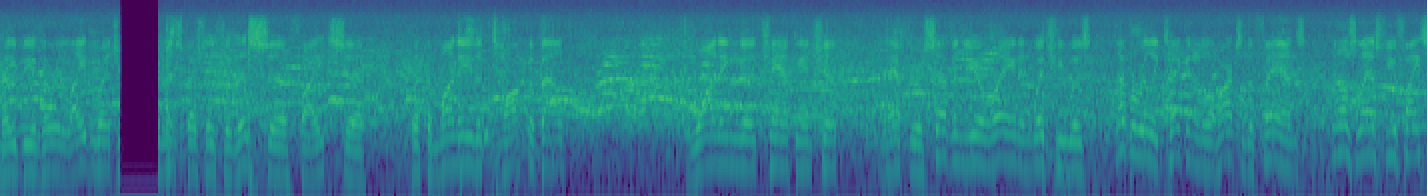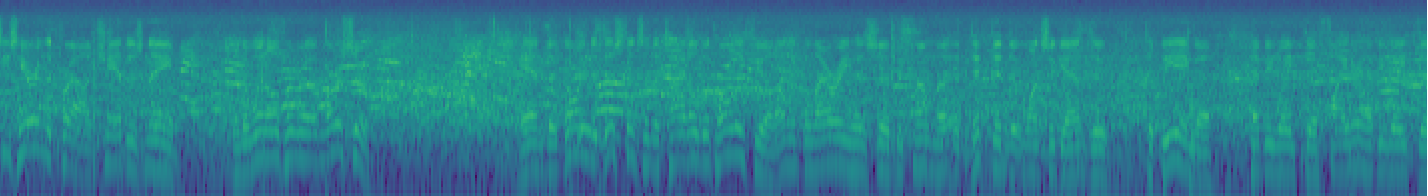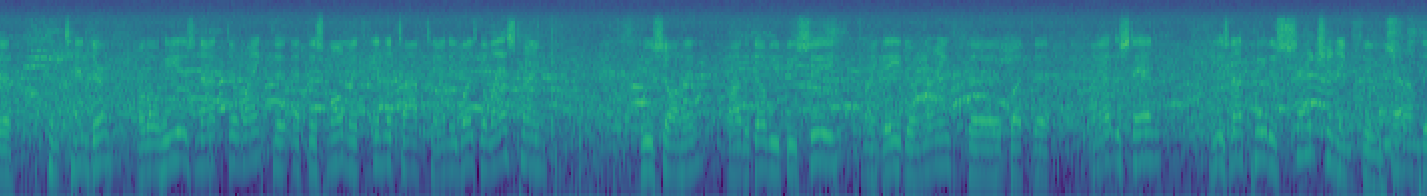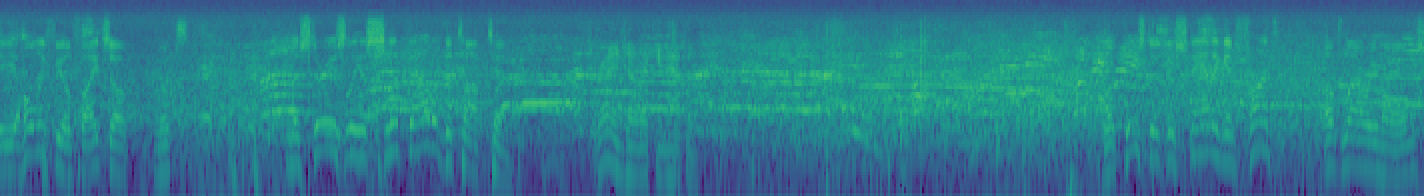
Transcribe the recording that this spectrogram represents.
maybe a very light regimen especially for this uh, fight. Uh, but the money, the talk about wanting a championship. And after a seven-year reign in which he was never really taken into the hearts of the fans, in those last few fights, he's hearing the crowd chant his name. in the win over uh, Mercer. And uh, going the distance in the title with Holyfield. I think Larry has uh, become uh, addicted once again to, to being a heavyweight uh, fighter, heavyweight uh, contender. Although he is not ranked at this moment in the top 10. He was the last time we saw him by the WBC, ranked 8th or 9th. Uh, but uh, I understand he has not paid his sanctioning fees yep. from the Holyfield fight, so Whoops. mysteriously has slipped out of the top 10. Strange how that can happen. Lakusta just standing in front of Larry Holmes.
